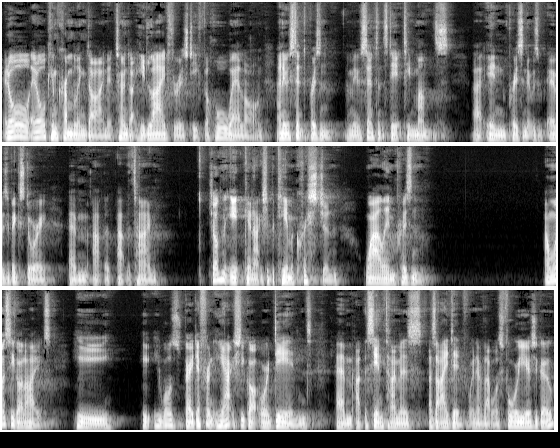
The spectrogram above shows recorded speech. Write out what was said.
it all, it all came crumbling down. It turned out he'd lied through his teeth the whole way along, and he was sent to prison. I mean, he was sentenced to 18 months uh, in prison. It was, it was a big story um, at, the, at the time. Jonathan Aitken actually became a Christian while in prison. And once he got out, he, he, he was very different. He actually got ordained um, at the same time as, as I did, whenever that was, four years ago.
